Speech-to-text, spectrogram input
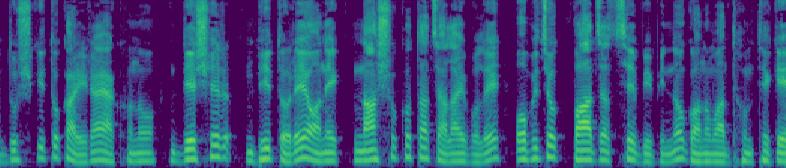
দুষ্কৃতকারীরা দেশের ভিতরে অনেক নাশকতা চালায় বলে অভিযোগ পাওয়া যাচ্ছে বিভিন্ন গণমাধ্যম থেকে।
